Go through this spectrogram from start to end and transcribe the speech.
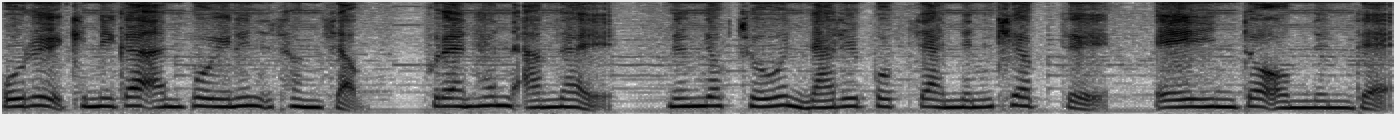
오를 기미가 안 보이는 성적, 불안한 앞날, 능력 좋은 나를 뽑지 않는 기업들, 애인도 없는데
